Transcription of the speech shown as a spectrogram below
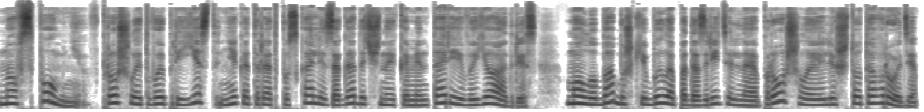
Но вспомни, в прошлый твой приезд некоторые отпускали загадочные комментарии в ее адрес, мол, у бабушки было подозрительное прошлое или что-то вроде.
